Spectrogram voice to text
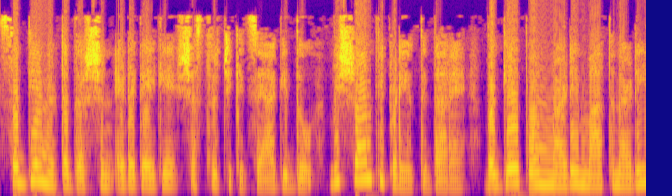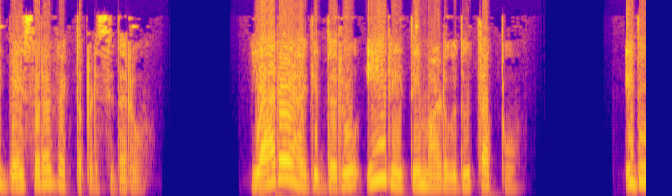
ಸದ್ಯ ನಟ ದರ್ಶನ್ ಎಡಗೈಗೆ ಶಸ್ತ್ರಚಿಕಿತ್ಸೆ ಆಗಿದ್ದು ವಿಶ್ರಾಂತಿ ಪಡೆಯುತ್ತಿದ್ದಾರೆ ಬಗ್ಗೆ ಫೋನ್ ಮಾಡಿ ಮಾತನಾಡಿ ಬೇಸರ ವ್ಯಕ್ತಪಡಿಸಿದರು. ಯಾರೇ ಆಗಿದ್ದರೂ ಈ ರೀತಿ ಮಾಡುವುದು ತಪ್ಪು. ಇದು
